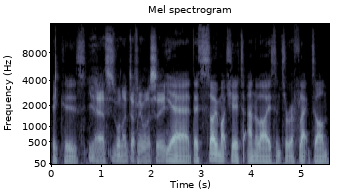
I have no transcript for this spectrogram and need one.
because Yeah, this is one I definitely want to see. yeah, there's so much here to analyze and to reflect on.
